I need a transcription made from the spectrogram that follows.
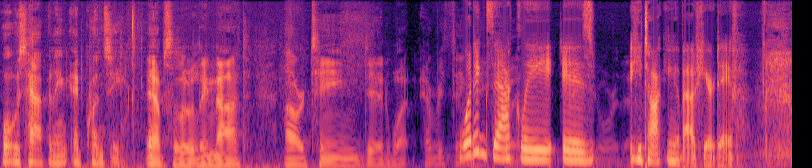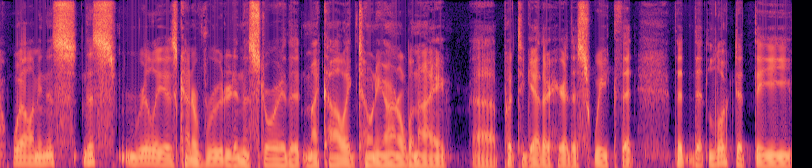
what was happening at Quincy? Absolutely not. Our team did what everything. What exactly is he talking about here, Dave? Well, I mean this this really is kind of rooted in the story that my colleague Tony Arnold and I uh, put together here this week that that that looked at the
